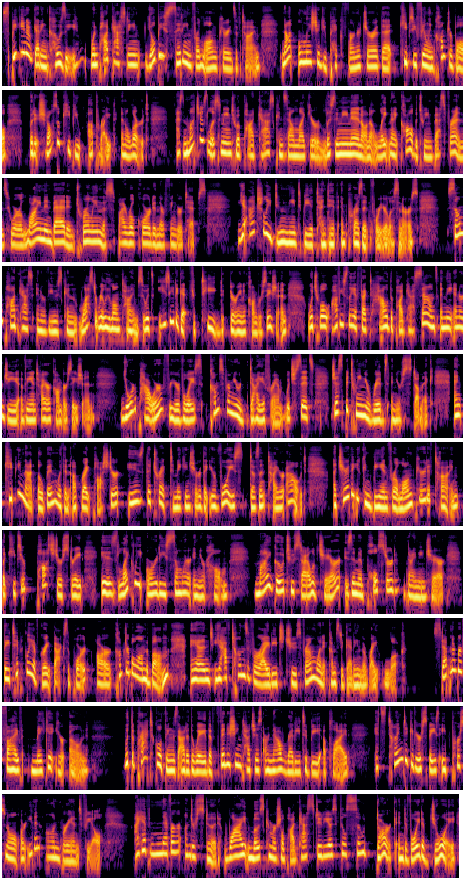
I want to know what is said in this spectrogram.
Speaking of getting cozy, when podcasting, you'll be sitting for long periods of time. Not only should you pick furniture that keeps you feeling comfortable, but it should also keep you upright and alert. As much as listening to a podcast can sound like you're listening in on a late night call between best friends who are lying in bed and twirling the spiral cord in their fingertips, you actually do need to be attentive and present for your listeners. Some podcast interviews can last a really long time, so it's easy to get fatigued during a conversation, which will obviously affect how the podcast sounds and the energy of the entire conversation. Your power for your voice comes from your diaphragm, which sits just between your ribs and your stomach. And keeping that open with an upright posture is the trick to making sure that your voice doesn't tire out. A chair that you can be in for a long period of time but keeps your posture straight is likely already somewhere in your home. My go to style of chair is an upholstered dining chair. They typically have great back support, are comfortable on the bum, and you have tons of variety to choose from when it comes to getting the right look. Step number five make it your own. With the practical things out of the way, the finishing touches are now ready to be applied. It's time to give your space a personal or even on brand feel. I have never understood why most commercial podcast studios feel so dark and devoid of joy.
